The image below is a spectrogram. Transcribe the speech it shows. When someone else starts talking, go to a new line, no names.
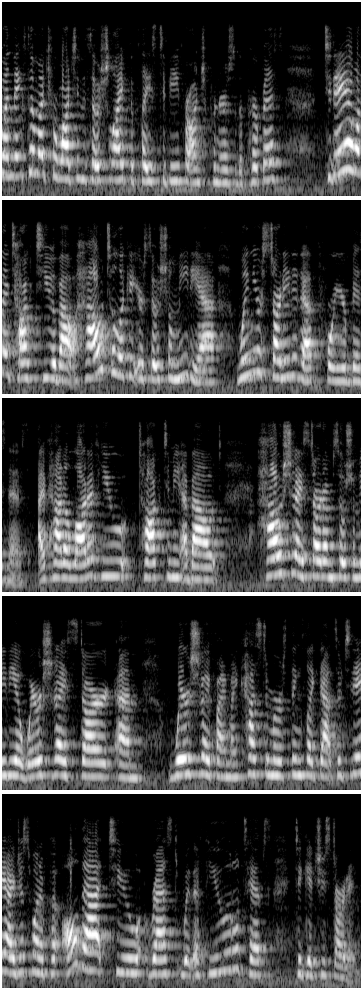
everyone. Thanks so much for watching The Socialife, the place to be for entrepreneurs with a purpose. Today, I want to talk to you about how to look at your social media when you're starting it up for your business. I've had a lot of you talk to me about how should I start on social media? Where should I start? Um, where should I find my customers? Things like that. So today, I just want to put all that to rest with a few little tips to get you started.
